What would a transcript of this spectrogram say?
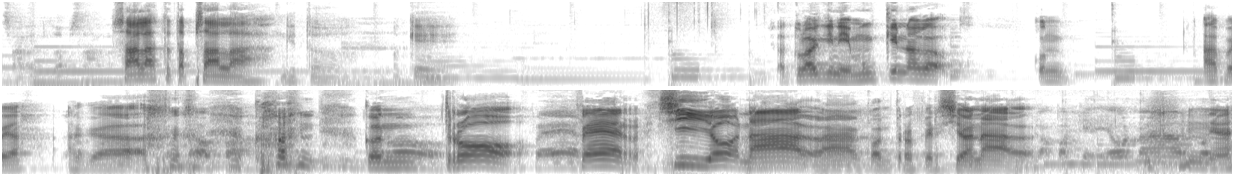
Salah tetap salah. Salah tetap salah gitu. Oke. Satu lagi nih, mungkin agak kon apa ya? Agak kon. Nah, kontroversional. Gak pakai Yonal, Ya.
